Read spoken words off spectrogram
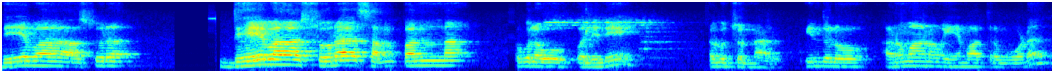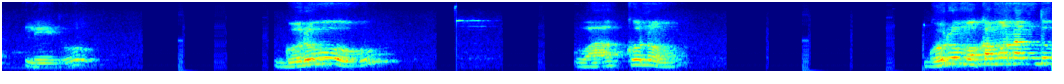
దేవాసుర దేవాసుర సంపన్న వలిని తగుచున్నారు ఇందులో అనుమానం ఏమాత్రం కూడా లేదు. గురువు వాక్కును గురు ముఖమునందు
